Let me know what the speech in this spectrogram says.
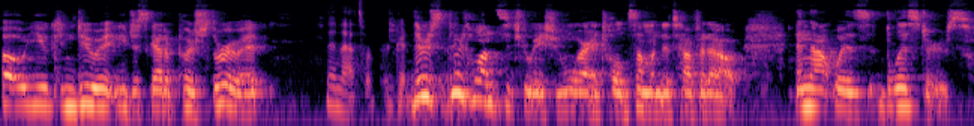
oh, you can do it, you just got to push through it, then that's what they're good there's there's one situation where I told someone to tough it out, and that was blisters.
